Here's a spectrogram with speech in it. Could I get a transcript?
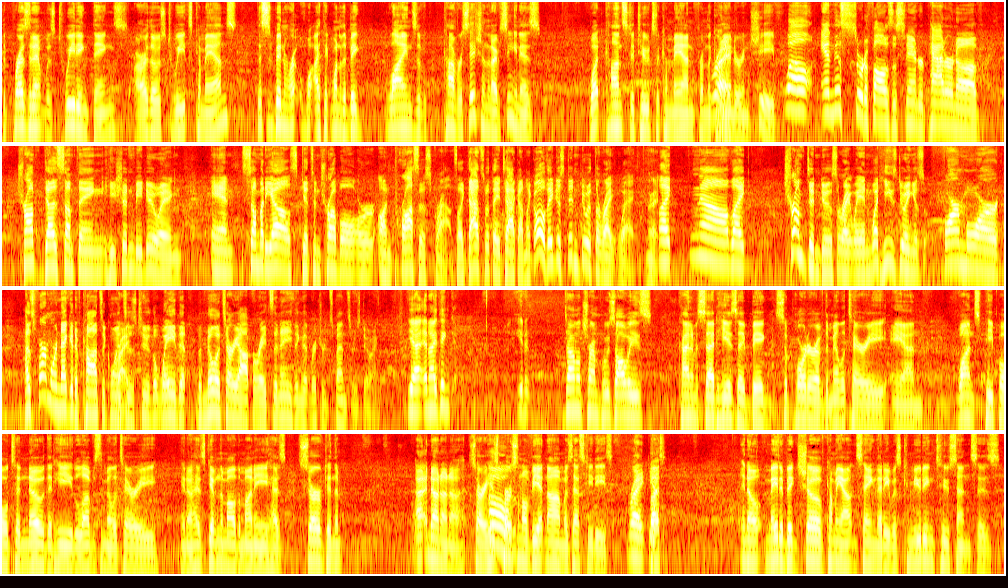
the president was tweeting things. Are those tweets commands? This has been, I think, one of the big lines of conversation that I've seen is what constitutes a command from the Right. commander in chief. Well, and this sort of follows the standard pattern of Trump does something he shouldn't be doing, and somebody else gets in trouble or on process grounds. Like that's what they attack on. Like, oh, they just didn't do it the right way. Right. Like, no, like Trump didn't do this the right way, and what he's doing is far more has far more negative consequences Right. to the way that the military operates than anything that Richard Spencer's doing. Yeah, and I think you know Donald Trump, who's always kind of said he is a big supporter of the military and wants people to know that he loves the military. You know, has given them all the money, has served in the. Uh, no, no, no. Sorry, his Oh. personal Vietnam was STDs. Right. But, yes. you know, made a big show of coming out and saying that he was commuting two sentences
